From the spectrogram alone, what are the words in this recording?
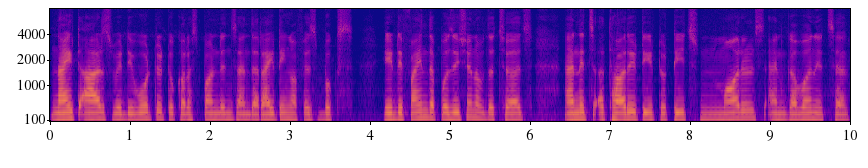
night hours were devoted to correspondence and the writing of his books. He defined the position of the church and its authority to teach morals and govern itself,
